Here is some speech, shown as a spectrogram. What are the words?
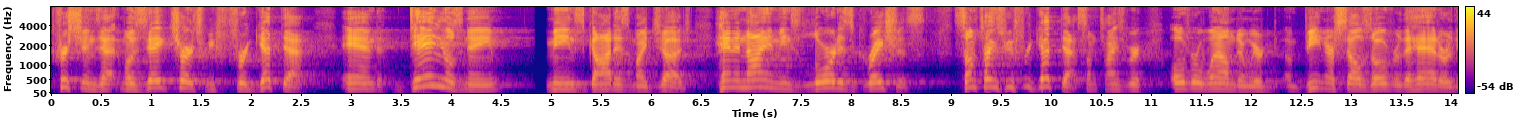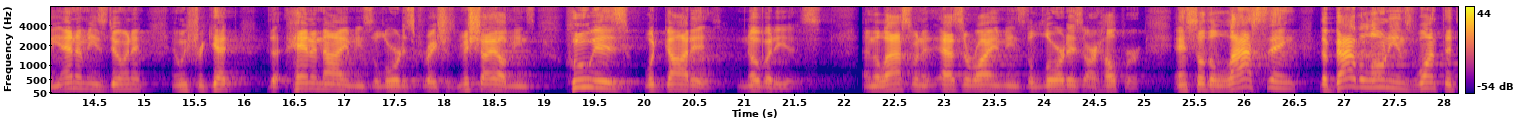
Christians at Mosaic Church, we forget that. And Daniel's name means God is my judge. Hananiah means Lord is gracious. Sometimes we forget that. Sometimes we're overwhelmed and we're beating ourselves over the head or the enemy's doing it, and we forget that Hananiah means the Lord is gracious. Mishael means who is what God is? Nobody is. And the last one, Azariah, means the Lord is our helper. And so the last thing the Babylonians want that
